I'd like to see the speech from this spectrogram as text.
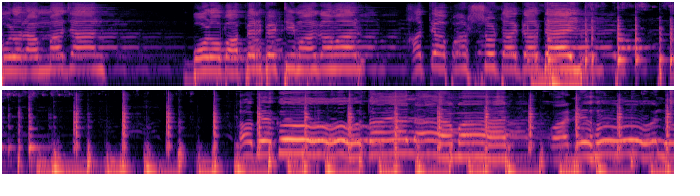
বুড়োর আম্মা যান বড় বাপের বেটি মা আমার। হাতে পাঁচশো টাকা দেয়। হবে গো দয়াল আমার। পরে হলো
